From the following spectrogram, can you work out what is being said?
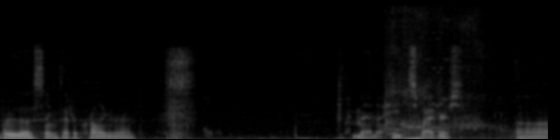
What are those things that are crawling around? Man, I hate spiders. Uh,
